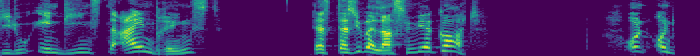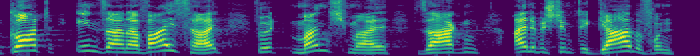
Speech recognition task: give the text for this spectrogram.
die du in Diensten einbringst, das, das überlassen wir Gott. Und, und Gott in seiner Weisheit wird manchmal sagen, eine bestimmte Gabe, von,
